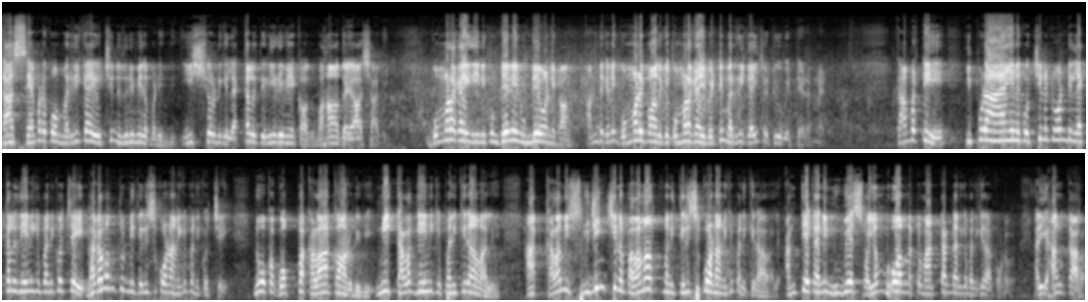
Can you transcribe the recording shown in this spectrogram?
కాసేపటికి ఓ మర్రికాయ వచ్చి నుదురి మీద పడింది. ఈశ్వరుడికి లెక్కలు తెలియడమే కాదు. మహాదయాశాలి. గుమ్మడికాయ దీనికుంటే నేను ఉండేవాడిని కాను. అందుకని గుమ్మడి పాదుకి గుమ్మడికాయ పెట్టి మర్రికాయ చెట్టుకు పెట్టాడు అన్నాడు కాబట్టి ఇప్పుడు ఆయనకు వచ్చినటువంటి లెక్కలు దేనికి పనికొచ్చాయి? భగవంతుణ్ణి తెలుసుకోవడానికి పనికొచ్చాయి. నువ్వు ఒక గొప్ప కళాకారుడివి. నీ కళ దేనికి పనికి రావాలి? ఆ కళని సృజించిన పరమాత్మని తెలుసుకోవడానికి పనికి రావాలి. అంతేకాని నువ్వే స్వయంభూ అన్నట్టు మాట్లాడడానికి పనికి రాకూడదు. అది అహంకారం.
